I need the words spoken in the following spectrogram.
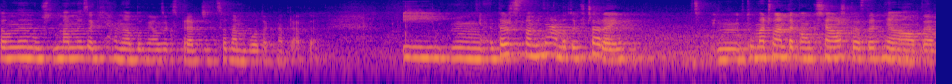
to my mamy zakichany obowiązek sprawdzić, co tam było tak naprawdę. I mm, już wspominałam o tym wczoraj. Mm, tłumaczyłam taką książkę ostatnio o tam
